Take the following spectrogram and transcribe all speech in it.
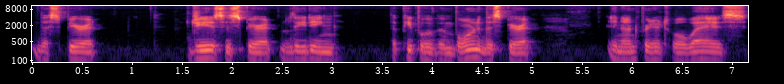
the spirit Jesus' spirit leading the people who've been born of the spirit in unpredictable ways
